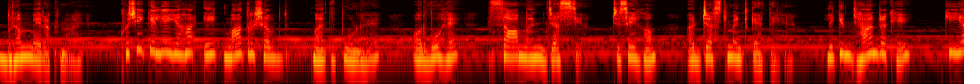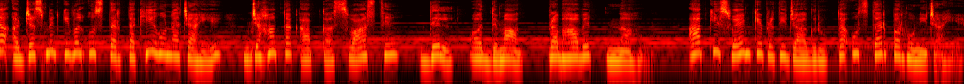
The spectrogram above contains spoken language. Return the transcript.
भ्रम में रखना है। खुशी के लिए यहाँ एकमात्र शब्द महत्वपूर्ण है, और वो है सामंजस्य, जिसे हम एडजस्टमेंट कहते हैं। लेकिन ध्यान रखें कि यह एडजस्टमेंट केवल उस स्तर तक ही होना चाहिए जहाँ तक आपका स्वास्थ्य, दिल और दिमाग प्रभावित न हो। आपकी स्वयं के प्रति जागरूकता उस स्तर पर होनी चाहिए।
